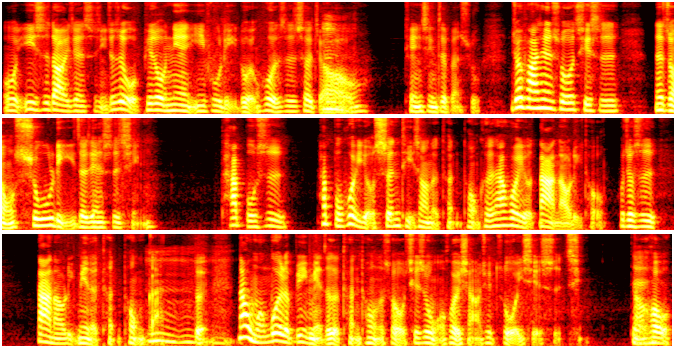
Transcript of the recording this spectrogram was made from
我意识到一件事情，就是我，比如说我念依附理论或者是社交天性这本书，你就发现说，其实那种疏离这件事情，它不是它不会有身体上的疼痛，可是它会有大脑里头或者是大脑里面的疼痛感。嗯对，那我们为了避免这个疼痛的时候，其实我们会想要去做一些事情。然后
